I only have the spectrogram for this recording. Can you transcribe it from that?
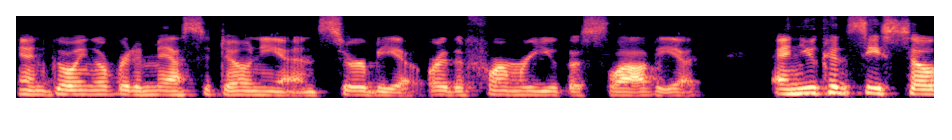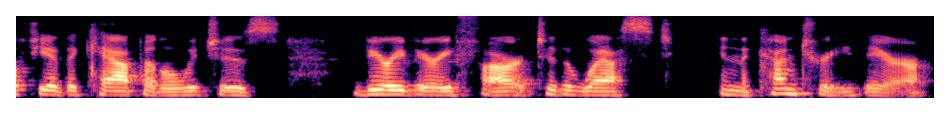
and going over to Macedonia and Serbia or the former Yugoslavia And you can see Sofia, the capital, which is very, very far to the west in the country there.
